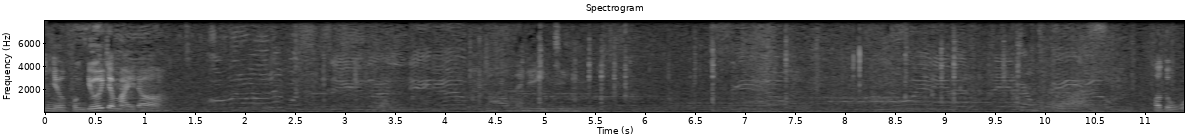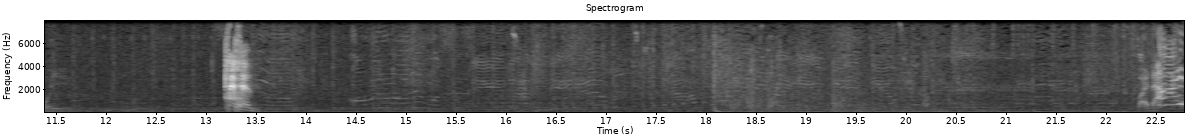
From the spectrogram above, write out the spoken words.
Ta nhường phần dưới cho mày đó. Dominating. Other quỳ. Phải đái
